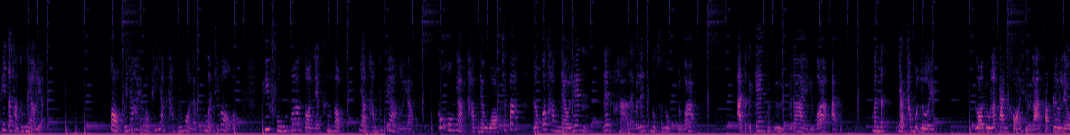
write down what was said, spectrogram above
พี่จะทำทุกแนวเลยตอบไม่ได้ว่ะพี่อยากทำไปหมดแหละเหมือนที่บอกว่าพี่ฟุ้งมากตอนเนี้ยคือแบบอยากทำทุกอย่างเลยอะก็คงอยากทำแนววอล์กใช่ปะแล้วก็ทำแนวเล่นเล่นหาอะไรมาเล่นสนุกสนุกหรือว่า อาจจะไปแกล้งคนอื่นก็ได้ หรือว่าอาจจะมันอยากทำหมดเลย รอดูแล้วกันขอให้ถึงล้านซับเร็ว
